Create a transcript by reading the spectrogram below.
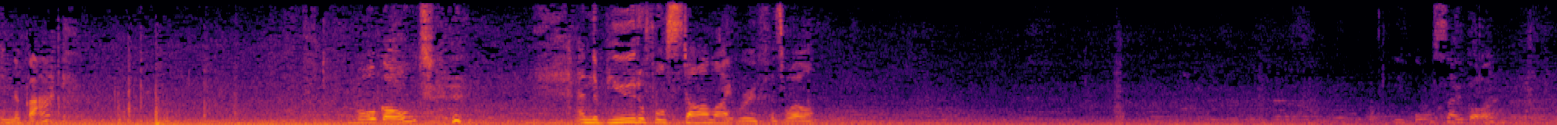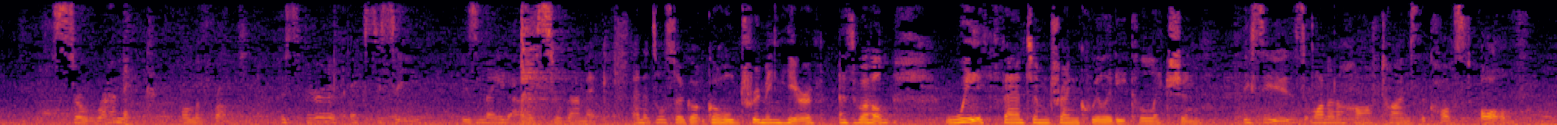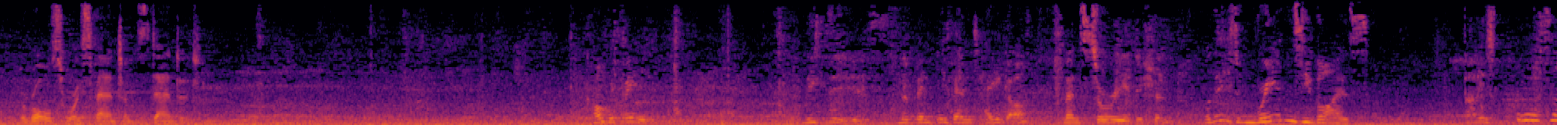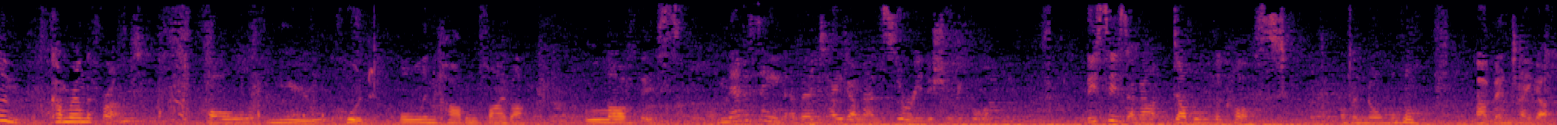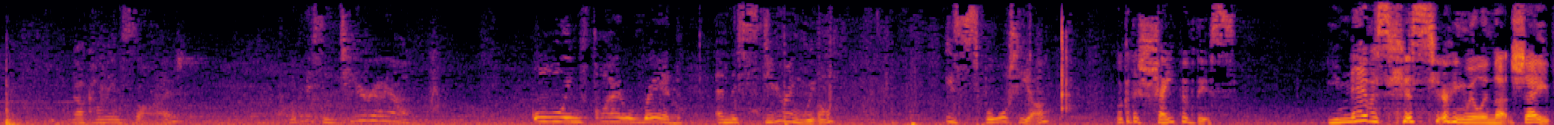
in the back. More gold. and the beautiful starlight roof as well. You've also got ceramic on the front. The Spirit of Ecstasy is made out of ceramic and it's also got gold trimming here as well with Phantom Tranquility Collection. This is one and a half times the cost of a Rolls-Royce Phantom Standard. Come with me. This is the Bentley Bentayga Mansory edition. At these rims, you guys. That is awesome. Come around the front. Whole new hood, all in carbon fiber. Love this. Never seen a Bentayga Mansory edition before. This is about double the cost of a normal uh, Bentayga. Now come inside. Look at this interior. All in fire red. And this steering wheel is sportier. Look at the shape of this. You never see a steering wheel in that shape.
